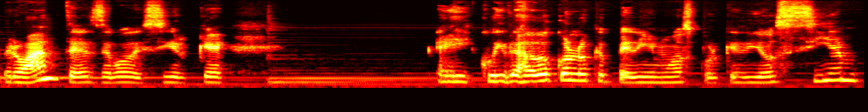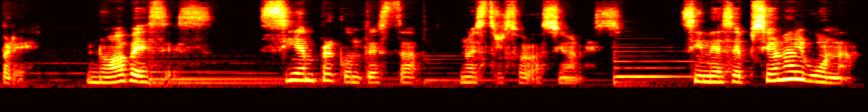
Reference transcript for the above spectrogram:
Pero antes debo decir que, hey, cuidado con lo que pedimos porque Dios siempre, no a veces, siempre contesta nuestras oraciones, sin excepción alguna.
